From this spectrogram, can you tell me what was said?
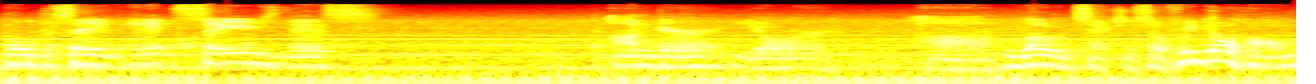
hold the save and it saves this under your uh, load section. So if we go home,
